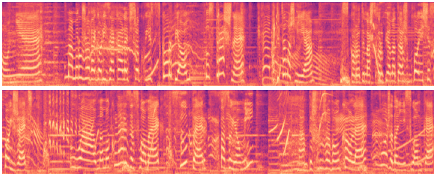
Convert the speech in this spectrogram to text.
O nie. Mam różowego lizaka, ale w środku jest skorpion. To straszne. A ty co masz, Mija? Skoro ty masz skorpiona, to aż boję się spojrzeć. Wow, mam okulary ze słomek. Super. Pasują mi? Mam też różową kolę. Włożę do niej słomkę.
